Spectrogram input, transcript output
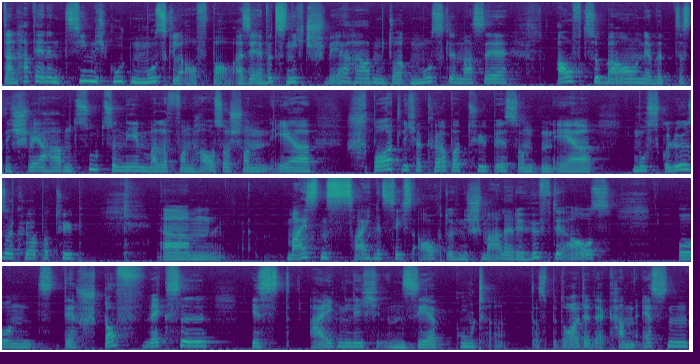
Dann hat er einen ziemlich guten Muskelaufbau. Also er wird es nicht schwer haben, dort Muskelmasse aufzubauen. Er wird es nicht schwer haben zuzunehmen, weil er von Haus aus schon ein eher sportlicher Körpertyp ist und ein eher muskulöser Körpertyp. Ähm, meistens zeichnet es sich auch durch eine schmalere Hüfte aus und der Stoffwechsel ist eigentlich ein sehr guter. Das bedeutet, er kann essen,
